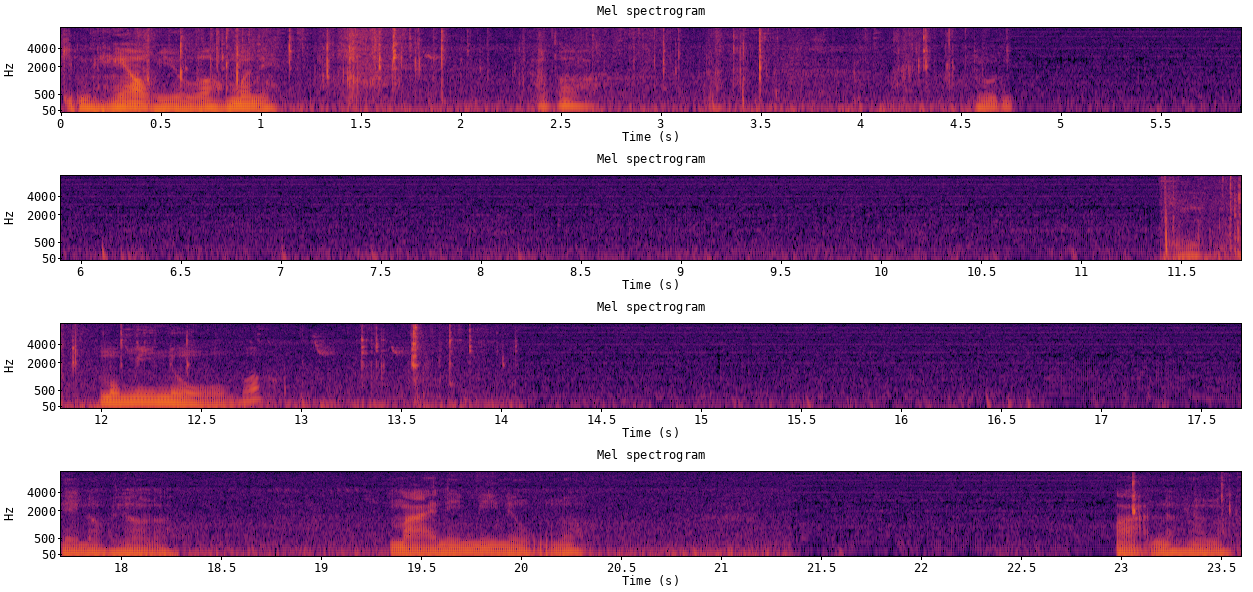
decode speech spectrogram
กินแห้วอยู่วะมื้อนี้ครับบ่รุ่นมันมีหนูบ่นี่เนาะพี่น้องเนาะหมายนี่มีหนูเนาะหวานเนาะพี่น้องเนาะ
